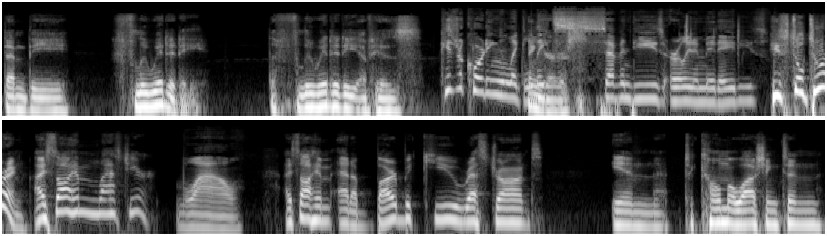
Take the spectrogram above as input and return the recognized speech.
than the fluidity, the fluidity of his. He's recording in like Fingers. late seventies, early to mid eighties. He's still touring. I saw him last year. Wow. I saw him at a barbecue restaurant in Tacoma, Washington,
